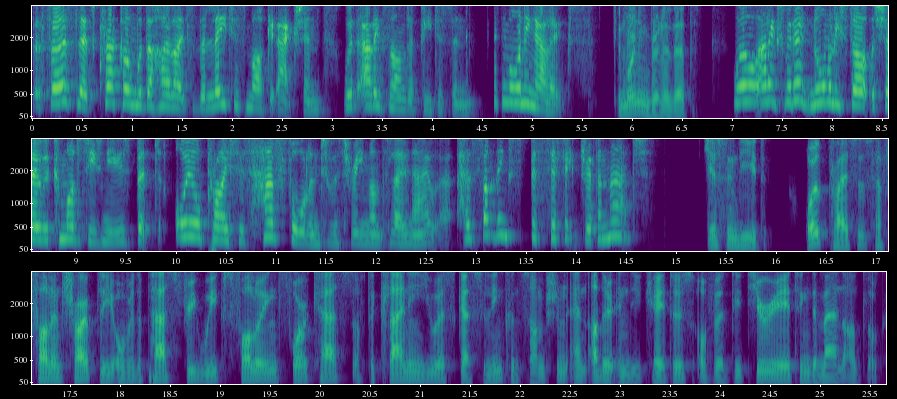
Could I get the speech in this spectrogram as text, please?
But first, let's crack on with the highlights of the latest market action with Alexander Petersen. Good morning, Alex. Good morning, Bernadette. Well, Alex, we don't normally start the show with commodities news, but oil prices have fallen to a three month low now. Has something specific driven that? Yes, indeed. Oil prices have fallen sharply over the past three weeks following forecasts of declining US gasoline consumption and other indicators of a deteriorating demand outlook.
